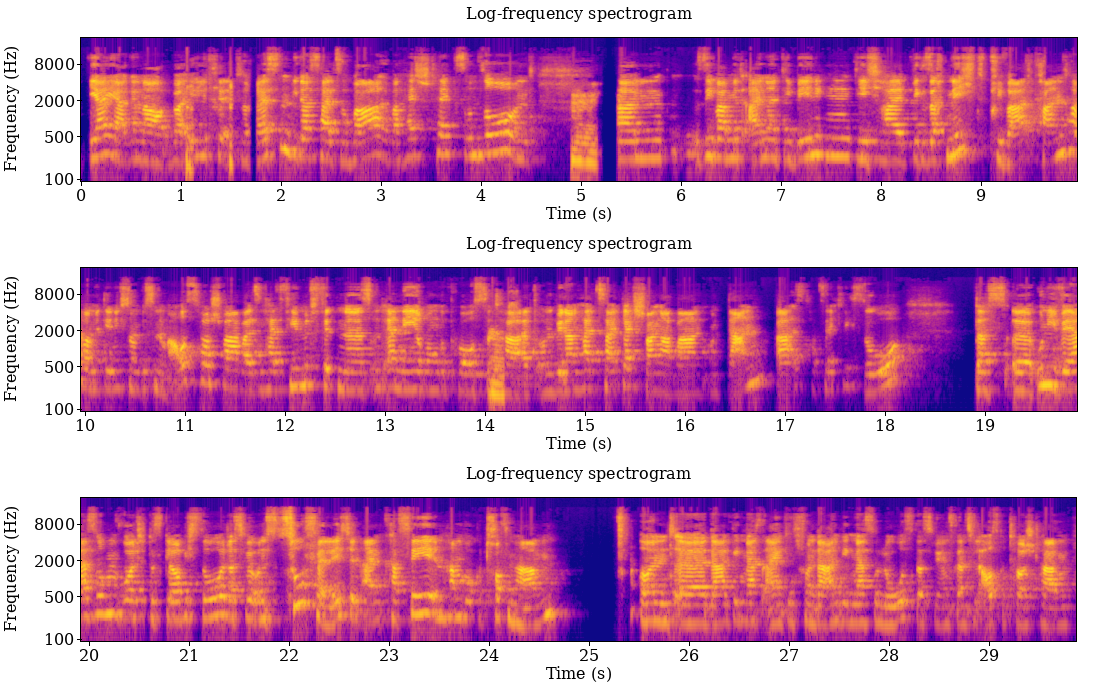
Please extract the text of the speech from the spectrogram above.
ja, ja, genau, über ähnliche Interessen, wie das halt so war, über Hashtags und so. Und Hm. Ähm, sie war mit einer die wenigen, die ich halt, wie gesagt, nicht privat kannte, aber mit denen ich so ein bisschen im Austausch war, weil sie halt viel mit Fitness und Ernährung gepostet hat und wir dann halt zeitgleich schwanger waren. Und dann war es tatsächlich so, das äh, Universum wollte das, glaube ich, so, dass wir uns zufällig in einem Café in Hamburg getroffen haben. Und äh, da ging das eigentlich, von da an ging das so los, dass wir uns ganz viel ausgetauscht haben.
